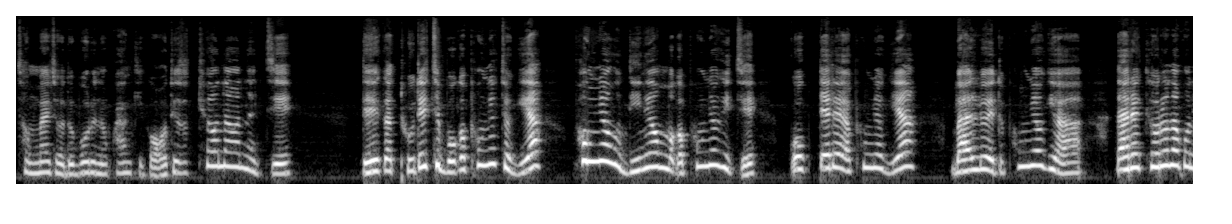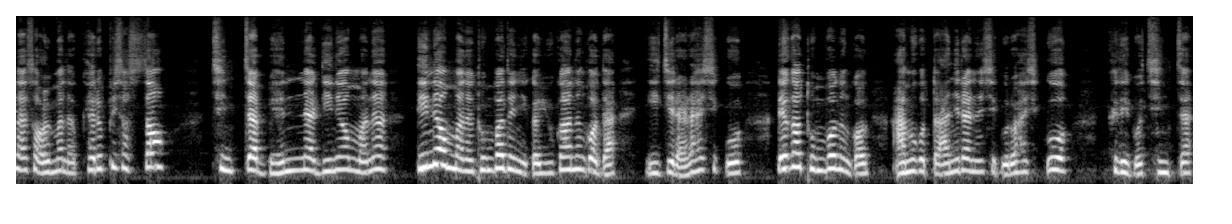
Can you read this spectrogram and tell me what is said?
정말 저도 모르는 광기가 어디서 튀어나왔는지 내가 도대체 뭐가 폭력적이야? 폭력은 니네 엄마가 폭력이지. 꼭 때려야 폭력이야? 말로 해도 폭력이야. 나를 결혼하고 나서 얼마나 괴롭히셨어? 진짜 맨날 니네 엄마는 니네 엄마는 돈 받으니까 육아하는 거다. 이 지랄 하시고 내가 돈 버는 건 아무것도 아니라는 식으로 하시고 그리고 진짜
